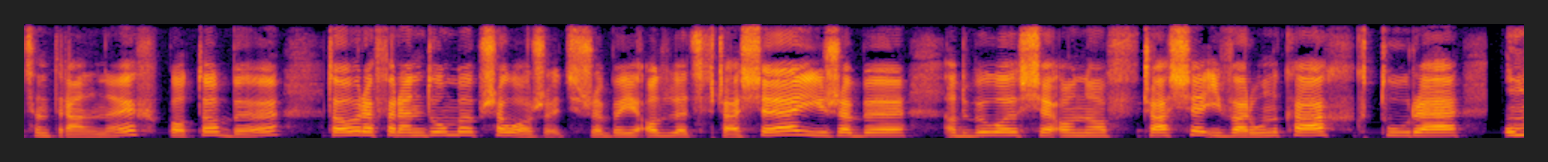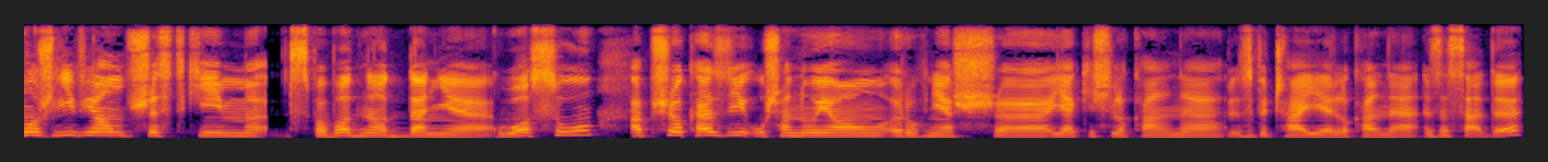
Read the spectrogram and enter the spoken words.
centralnych po to, by to referendum przełożyć, żeby je odlec w czasie i żeby odbyło się ono w czasie i warunkach, które umożliwią wszystkim swobodne oddanie głosu, a przy okazji uszanują również e, jakieś lokalne zwyczaje, lokalne zasady.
